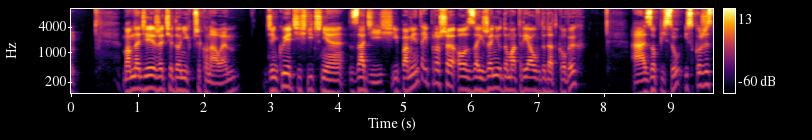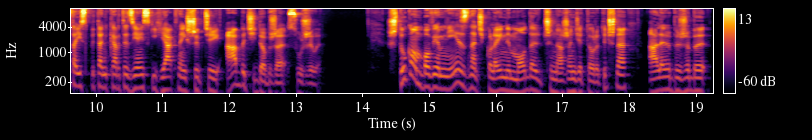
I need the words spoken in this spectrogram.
Hm. Mam nadzieję, że Cię do nich przekonałem. Dziękuję Ci ślicznie za dziś i pamiętaj proszę o zajrzeniu do materiałów dodatkowych z opisu i skorzystaj z pytań kartezjańskich jak najszybciej, aby Ci dobrze służyły. Sztuką bowiem nie jest znać kolejny model czy narzędzie teoretyczne, ale żeby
